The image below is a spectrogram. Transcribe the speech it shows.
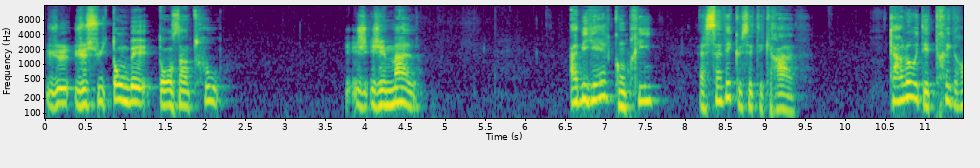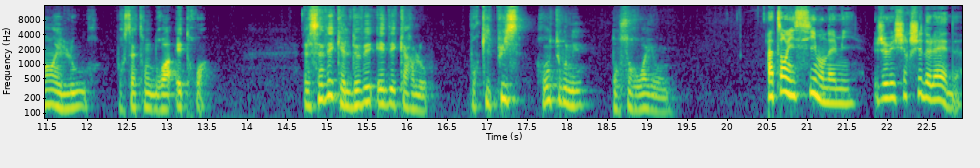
Je, je suis tombé dans un trou. J'ai mal. Abigail comprit. Elle savait que c'était grave. Carlo était très grand et lourd pour cet endroit étroit. Elle savait qu'elle devait aider Carlo pour qu'il puisse retourner dans son royaume. Attends ici, mon ami, je vais chercher de l'aide.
